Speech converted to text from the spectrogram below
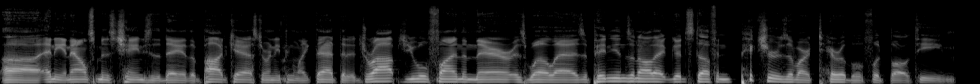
Uh, any announcements, change the day of the podcast, or anything like that that it drops, you will find them there, as well as opinions and all that good stuff, and pictures of our terrible football team.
